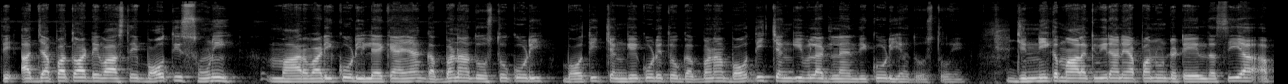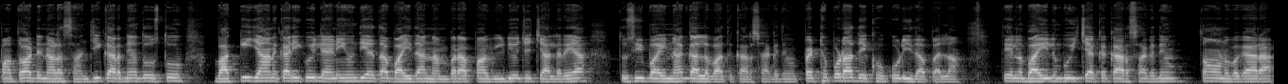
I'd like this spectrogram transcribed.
ਤੇ ਅੱਜ ਆਪਾਂ ਤੁਹਾਡੇ ਵਾਸਤੇ ਬਹੁਤ ਹੀ ਸੋਹਣੀ ਮਾਰਵਾੜੀ ਘੋੜੀ ਲੈ ਕੇ ਆਏ ਆ ਗੱਬਣਾ ਦੋਸਤੋ ਘੋੜੀ, ਬਹੁਤ ਹੀ ਚੰਗੇ ਘੋੜੇ ਤੋਂ ਗੱਬਣਾ ਬਹੁਤ ਹੀ ਚੰਗੀ ਬਲੱਡ ਲਾਈਨ ਦੀ ਘੋੜੀ ਆ ਦੋਸਤੋ ਇਹ। ਜਿੰਨੀ ਕੁ ਮਾਲਕ ਵੀਰਾਂ ਨੇ ਆਪਾਂ ਨੂੰ ਡਿਟੇਲ ਦੱਸੀ ਆ, ਆਪਾਂ ਤੁਹਾਡੇ ਨਾਲ ਸਾਂਝੀ ਕਰਦੇ ਹਾਂ ਦੋਸਤੋ। ਬਾਕੀ ਜਾਣਕਾਰੀ ਕੋਈ ਲੈਣੀ ਹੁੰਦੀ ਹੈ ਤਾਂ ਬਾਈ ਦਾ ਨੰਬਰ ਆਪਾਂ ਵੀਡੀਓ 'ਚ ਚੱਲ ਰਿਹਾ, ਤੁਸੀਂ ਬਾਈ ਨਾਲ ਗੱਲਬਾਤ ਕਰ ਸਕਦੇ ਹੋ। ਪਿੱਠ ਪੁੜਾ ਦੇਖੋ ਘੋੜੀ ਦਾ ਪਹਿਲਾਂ, ਤੇ ਲੰਬਾਈ ਲੰਬੂਈ ਚੈੱਕ ਕਰ ਸਕਦੇ ਹੋ, ਧੌਣ ਵਗੈਰਾ,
